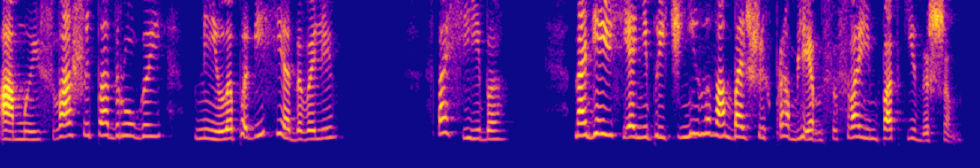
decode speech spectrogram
А мы с вашей подругой мило побеседовали. Спасибо. Надеюсь, я не причинила вам больших проблем со своим подкидышем.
